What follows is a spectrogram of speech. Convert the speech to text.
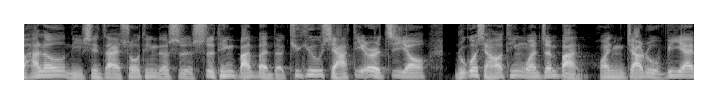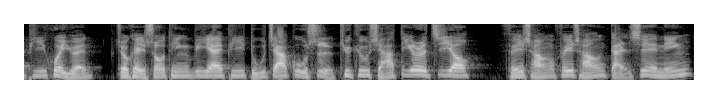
Hello，你现在收听的是试听版本的 QQ 侠第二季哦。如果想要听完整版，欢迎加入 VIP 会员，就可以收听 VIP 独家故事 QQ 侠第二季哦。非常非常感谢您！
